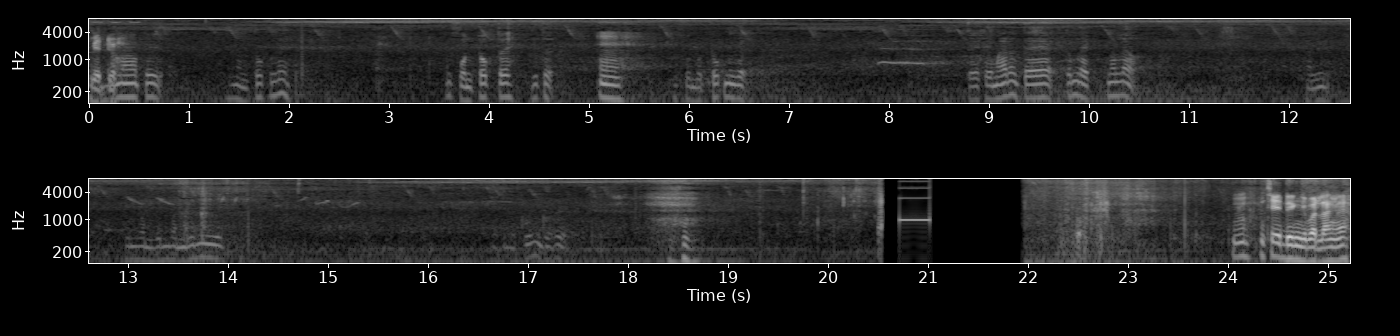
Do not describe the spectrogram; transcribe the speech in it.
เบ็ดอยู่มาไปมันตกเลยมันฝนตกเลยนี่เถอะอืมฝนมาตกนี่ก็แต่ใครมาตั้งแต่กำเนิดนั่นแล้ว อันบุญวันบุญวันนี้นี่กุ้งก็เลยอืมไม่ใช่ดึงอยู่บนหลังนะ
